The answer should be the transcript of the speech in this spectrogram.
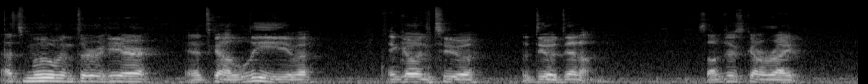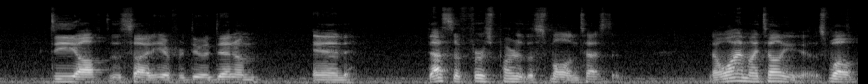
that's moving through here, and it's gonna leave and go into the duodenum. So I'm just gonna write D off to the side here for duodenum, and that's the first part of the small intestine. Now why am I telling you this? Well,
